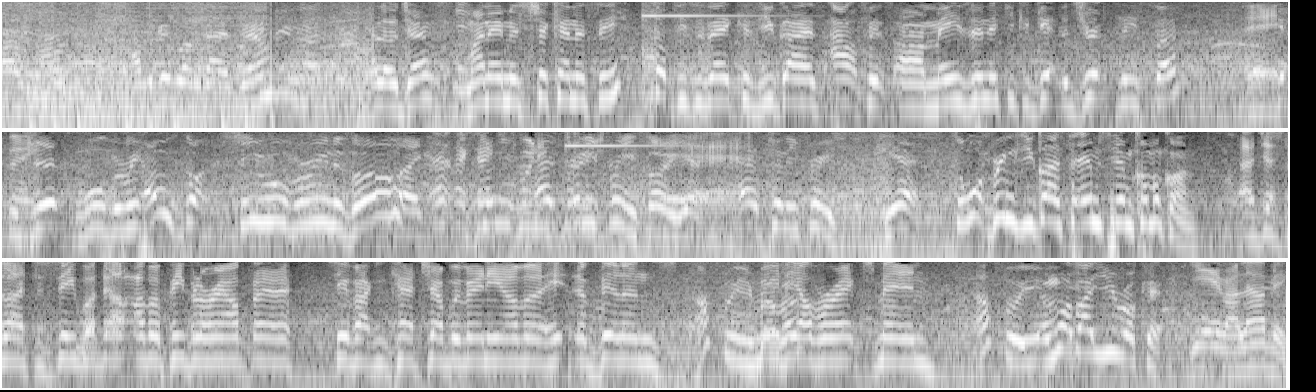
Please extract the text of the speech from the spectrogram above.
Love, man. Have a good one, guys, yeah? Hello, gents. My name is Chick Hennessy. Stopped you today because you guys' outfits are amazing. If you could get the drip, please, sir. Get the drip, Wolverine. Oh, you got She Wolverine as well. Like X20, X23. X23. Sorry, yeah. X23. Yeah. So what brings you guys to MCM Comic Con? I just like to see what the other people are out there. See if I can catch up with any other hit the villains. I feel you, Meet brother. the other X Men. I feel you. And what about you, Rocket? Yeah, I love it.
